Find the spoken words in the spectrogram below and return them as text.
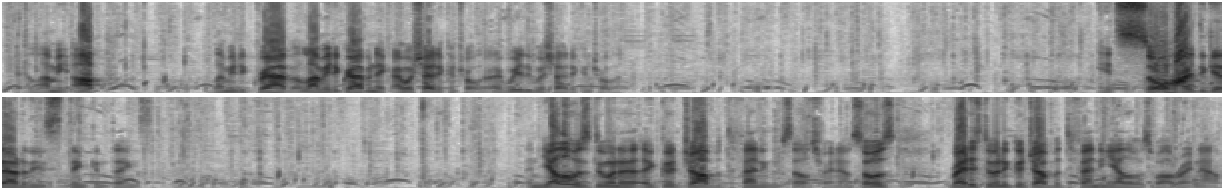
Okay, allow me up. Allow me to grab allow me to grab a Nick. I wish I had a controller. I really wish I had a controller. It's so hard to get out of these stinking things. And yellow is doing a, a, good job of defending themselves right now. So is red is doing a good job of defending yellow as well right now,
